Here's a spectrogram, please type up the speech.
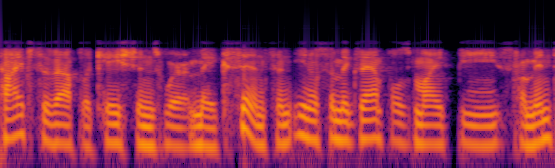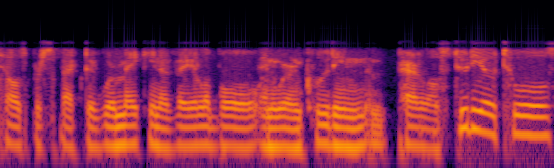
types of applications where it makes sense. And, you know, some examples might be from Intel's perspective, we're making available and we're including Parallel Studio tools.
